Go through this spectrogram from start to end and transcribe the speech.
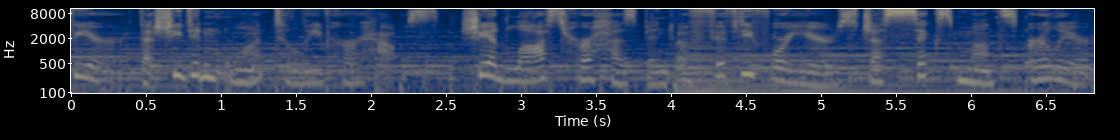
fear that she didn't want to leave her house. She had lost her husband of 54 years just six months earlier.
